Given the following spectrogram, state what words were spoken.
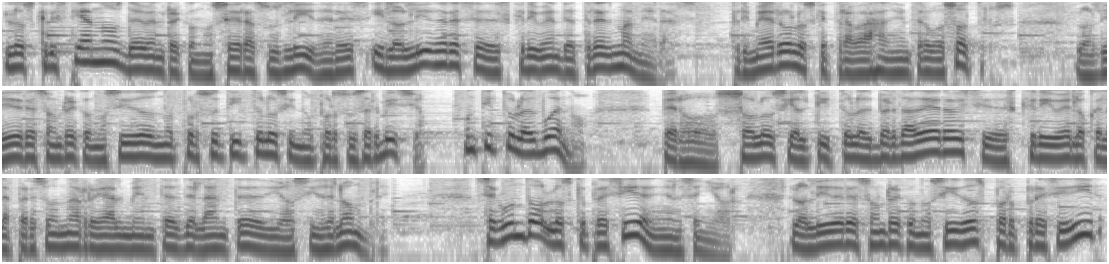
Los cristianos deben reconocer a sus líderes y los líderes se describen de tres maneras. Primero, los que trabajan entre vosotros. Los líderes son reconocidos no por su título, sino por su servicio. Un título es bueno, pero solo si el título es verdadero y si describe lo que la persona realmente es delante de Dios y del hombre. Segundo, los que presiden el Señor. Los líderes son reconocidos por presidir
